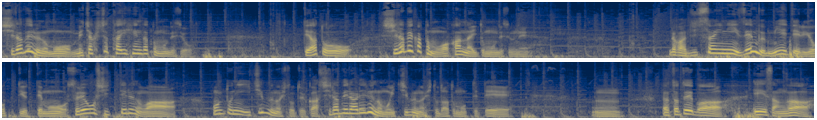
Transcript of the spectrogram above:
調べるのもめちゃくちゃ大変だと思うんですよ。であと調べ方も分かんないと思うんですよね。だから実際に全部見えてるよって言ってもそれを知ってるのは本当に一部の人というか調べられるのも一部の人だと思ってて、うん、だ例えば A さんが、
